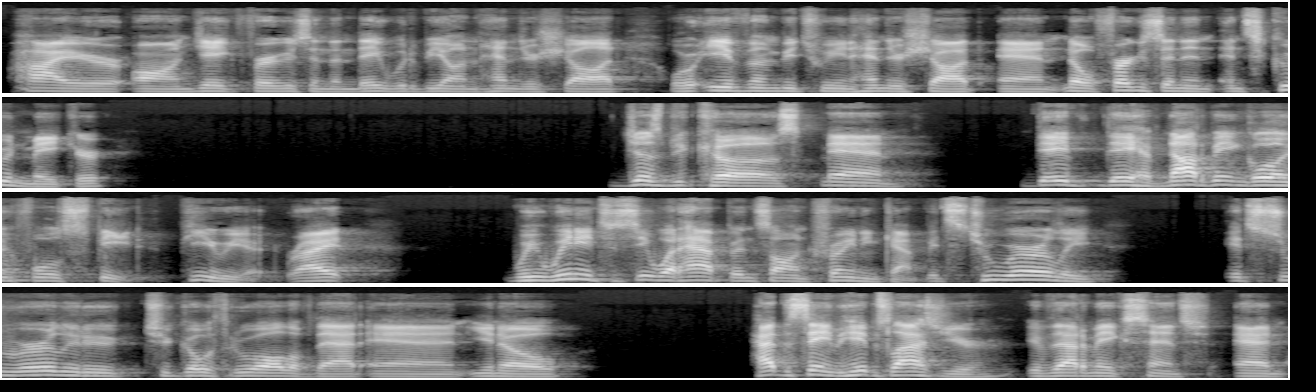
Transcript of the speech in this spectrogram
higher on Jake Ferguson than they would be on Hendershot, or even between Hendershot and no Ferguson and, and Schoonmaker. Just because, man, they they have not been going full speed. Period. Right? We we need to see what happens on training camp. It's too early it's too early to to go through all of that and you know had the same hips last year if that makes sense. And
